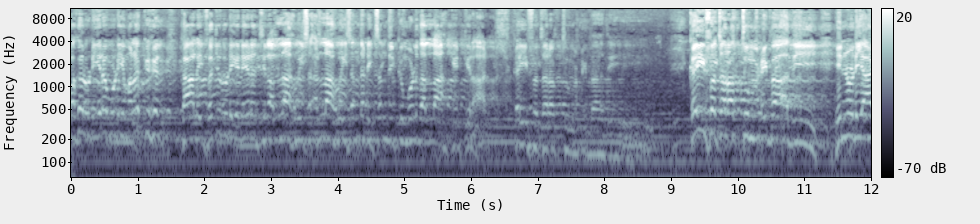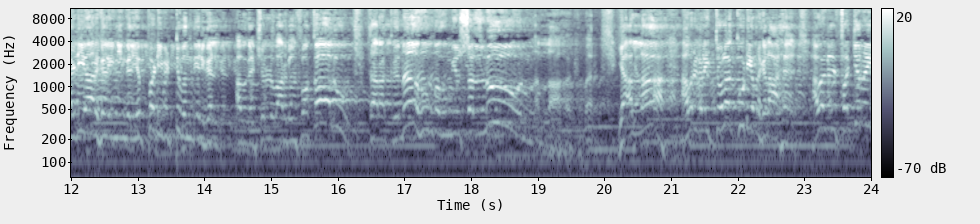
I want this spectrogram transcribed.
பகருடைய இரவுடைய மலக்குகள் காலை பஜருடைய நேரத்தில் அல்லாஹ் அல்லாஹுவை சந்தனை சந்திக்கும் பொழுது அல்லாஹ் கேட்கிறான் கைஃப தரப்தும் இபாதே. கைஃபதரத்தும் இபாதி. என்னுடைய அடியார்களை நீங்கள் எப்படி விட்டு வந்தீர்கள்? அவர்கள் சொல்லுவார்கள் ஃபகாலு தரக்னாஹும் வஹும் யுஸல்லூன் அல்லாஹ் அக்பர். யா அல்லாஹ் அவர்களை தொழக்கூடியவர்களாக அவர்கள் ஃபஜ்ரை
